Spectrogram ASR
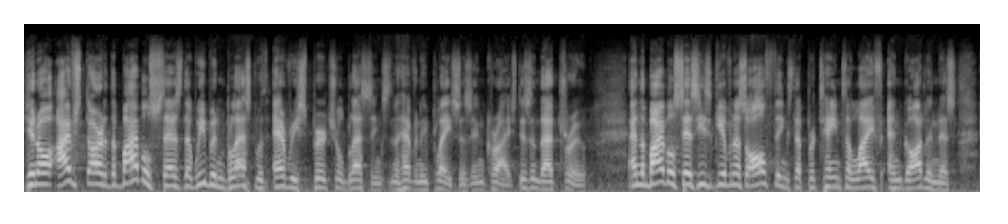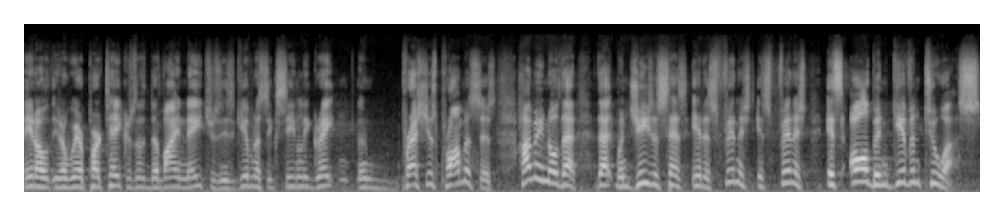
you know, I've started, the Bible says that we've been blessed with every spiritual blessings in heavenly places in Christ. Isn't that true? And the Bible says He's given us all things that pertain to life and godliness. You know, you know we're partakers of the divine natures. He's given us exceedingly great and precious promises. How many know that, that when Jesus says it is finished, it's finished, it's all been given to us?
